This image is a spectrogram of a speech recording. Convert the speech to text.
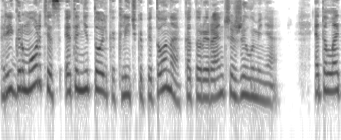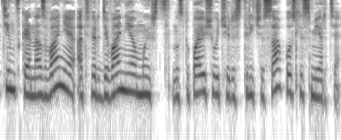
Ригор мортис это не только кличка питона, который раньше жил у меня. Это латинское название отвердевания мышц, наступающего через три часа после смерти,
